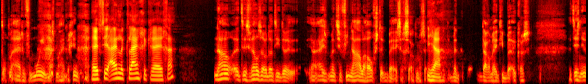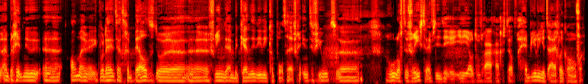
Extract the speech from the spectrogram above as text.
tot mijn eigen vermoeienis. Maar hij begint Heeft hij eindelijk klein gekregen? Nou, het is wel zo dat hij de. Ja, hij is met zijn finale hoofdstuk bezig, zou ik maar zeggen. Ja. Met, daarom heet hij Beukers. Het is nu, hij begint nu. eh, al mijn, ik word de hele tijd gebeld door eh, vrienden en bekenden die hij kapot heeft geïnterviewd. Eh Roelof de Vries heeft hij de idiote vraag aangesteld: waar hebben jullie het eigenlijk over?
